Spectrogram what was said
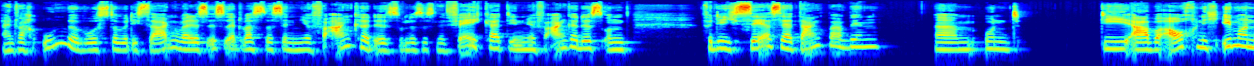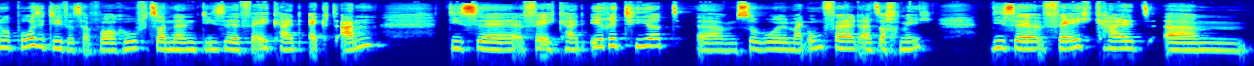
einfach unbewusster, würde ich sagen, weil es ist etwas, das in mir verankert ist und das ist eine Fähigkeit, die in mir verankert ist und für die ich sehr, sehr dankbar bin ähm, und die aber auch nicht immer nur Positives hervorruft, sondern diese Fähigkeit eckt an, diese Fähigkeit irritiert ähm, sowohl mein Umfeld als auch mich. Diese Fähigkeit ähm,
